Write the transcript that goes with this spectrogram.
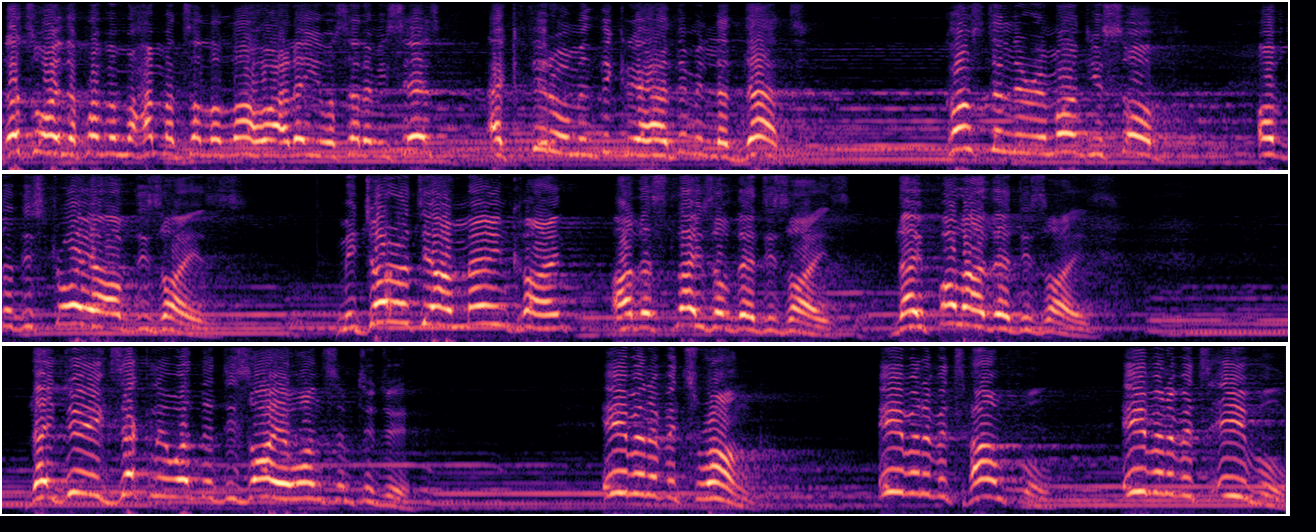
That's why the Prophet Muhammad sallallahu alayhi wa sallam he says, أكثروا من ذكر هذه اللذات. Constantly remind yourself of the destroyer of desires. Majority of mankind are the slaves of their desires. They follow their desires. They do exactly what the desire wants them to do. Even if it's wrong, even if it's harmful, even if it's evil,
